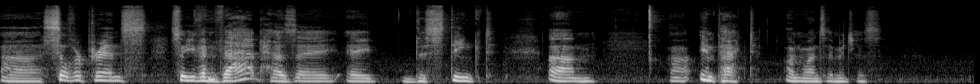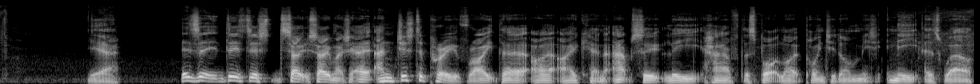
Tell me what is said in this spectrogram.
uh, silver prints? So even that has a, a distinct um, uh, impact on one's images. Yeah. There's, a, there's just so so much, and just to prove right that I, I can absolutely have the spotlight pointed on me, me as well.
